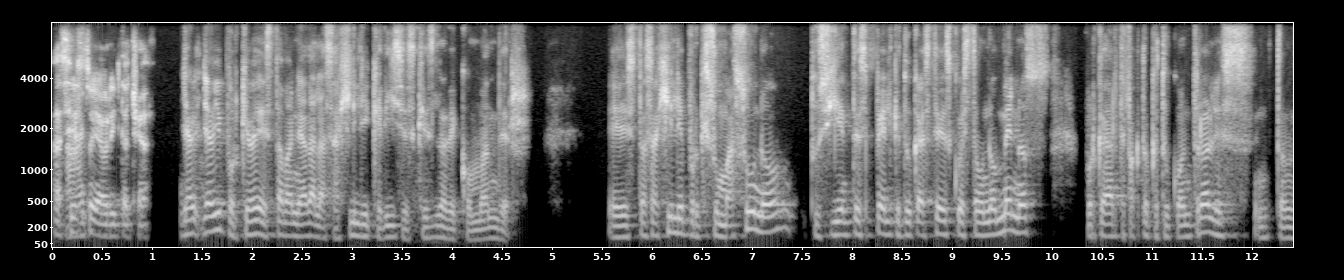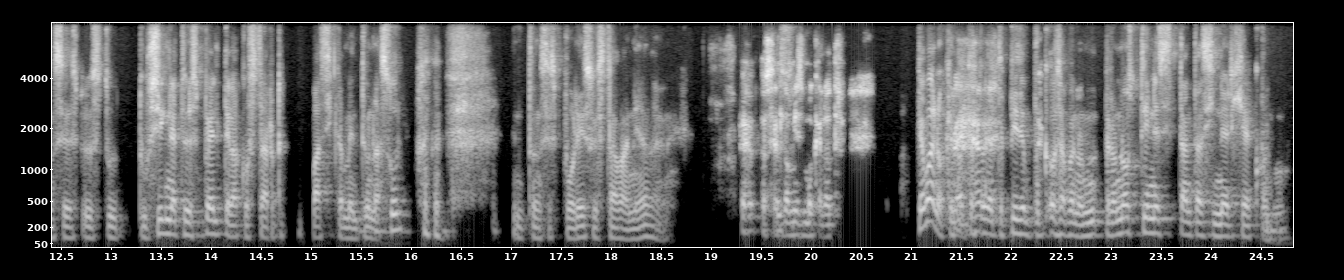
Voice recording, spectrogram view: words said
Así estoy ahorita, Chad. Ya, ya vi por qué está baneada la Sahili que dices, que es la de Commander. Esta Sahili porque su más uno, tu siguiente spell que tú castes cuesta uno menos, por cada artefacto que tú controles. Entonces, pues tu, tu signature spell te va a costar básicamente un azul. Entonces, por eso está baneada. Eh, o sea, es lo mismo que el otro. Qué bueno que el otro te pide un poco, o sea, bueno, pero no tienes tanta sinergia con, o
